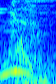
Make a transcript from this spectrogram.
Yeah.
